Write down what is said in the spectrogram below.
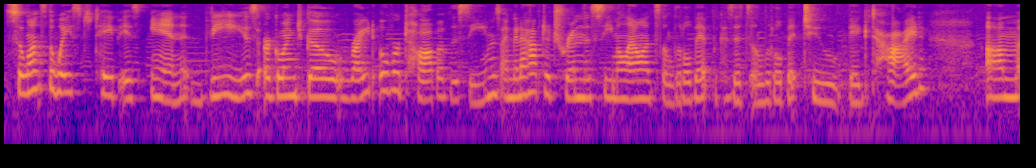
So once the waist tape is in, these are going to go right over top of the seams. I'm gonna have to trim the seam allowance a little bit because it's a little bit too big tied. Um,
